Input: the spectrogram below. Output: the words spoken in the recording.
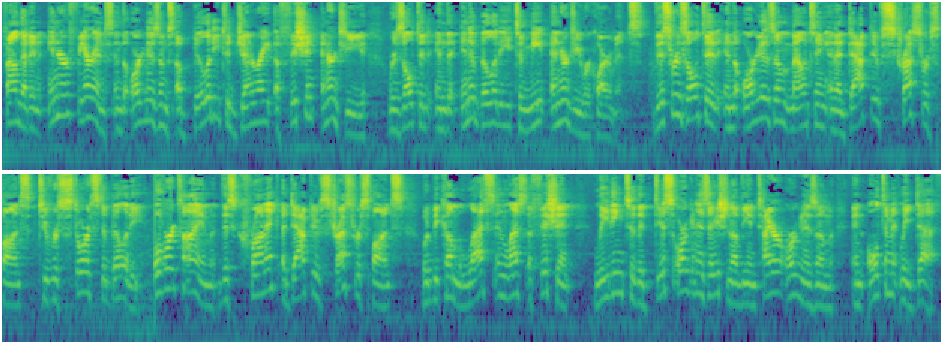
found that an interference in the organism's ability to generate efficient energy resulted in the inability to meet energy requirements. This resulted in the organism mounting an adaptive stress response to restore stability. Over time, this chronic adaptive stress response would become less and less efficient leading to the disorganization of the entire organism and ultimately death.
